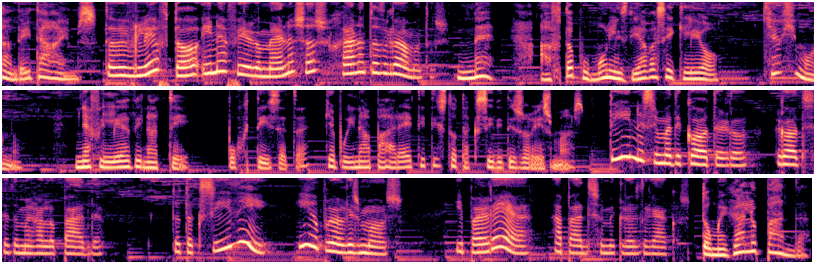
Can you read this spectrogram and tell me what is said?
Sunday Times. Το βιβλίο αυτό είναι αφιερωμένο σε όσους χάνουν το δρόμο τους. Ναι, αυτό που μόλις διάβασε η Κλειό. Και όχι μόνο. Μια φιλία δυνατή που χτίζεται και που είναι απαραίτητη στο ταξίδι της ζωής μας. Τι είναι σημαντικότερο, ρώτησε το μεγάλο πάντα. Το ταξίδι ή ο προορισμός; Η παρέα, απάντησε ο μικρός δράκος. Το μεγάλο πάντα,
